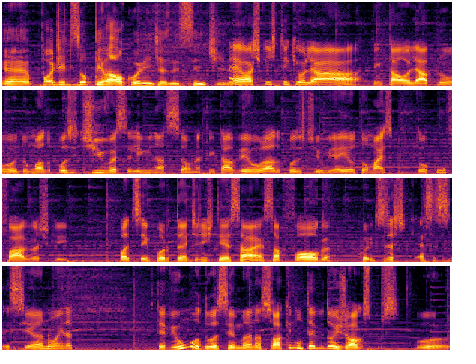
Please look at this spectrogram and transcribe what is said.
é, pode desopilar o Corinthians nesse sentido. É, eu acho que a gente tem que olhar, tentar olhar pro, do modo positivo essa eliminação, né? Tentar ver o lado positivo. E aí eu tô mais tô com o Fábio, acho que pode ser importante a gente ter essa, essa folga. O Corinthians esse ano ainda teve uma ou duas semanas só que não teve dois jogos por, por,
